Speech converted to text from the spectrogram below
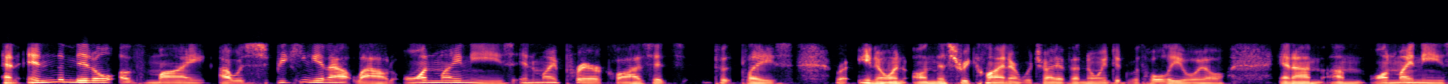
and in the middle of my, I was speaking it out loud on my knees in my prayer closet place, you know, and on this recliner which I have anointed with holy oil, and I'm I'm on my knees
